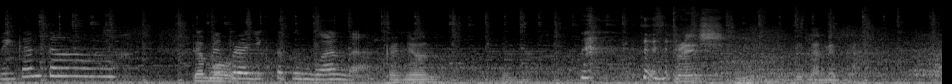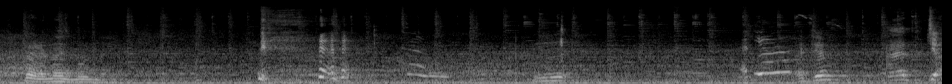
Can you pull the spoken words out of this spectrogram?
Me encantó. Te Me amo. proyecto con Wanda. Cañón. Trash es la neta. Pero no es Knight. Mm, Adiós. Adiós. Adiós.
